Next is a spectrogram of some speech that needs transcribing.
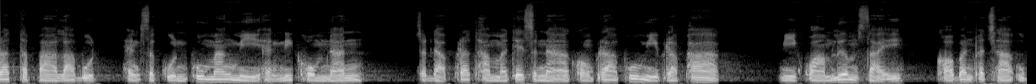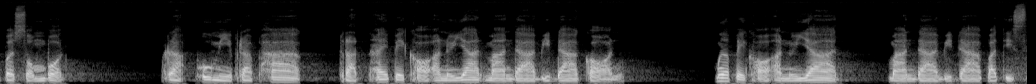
รัฐปาละบุตร แห่งสกุลผู้มั่งมีแห่งนิคมนั้น สดับพระธรรมเทศนาของพระผู้มีพระภาค มีความเลื่อมใส ขอบรรพชาอุปสมบท พระผู้มีพระภาคตรัสให้ไปขออนุญาตมารดาบิดาก่อน เมื่อไปขออนุญาต มารดาบิดาปฏิเส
